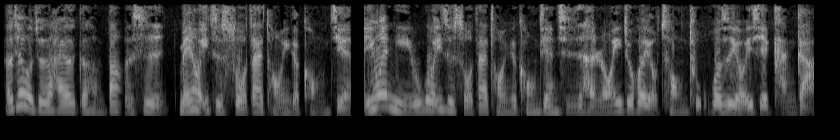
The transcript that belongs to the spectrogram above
而且我觉得还有一个很棒的是，没有一直锁在同一个空间。因为你如果一直锁在同一个空间，其实很容易就会有冲突，或是有一些尴尬。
